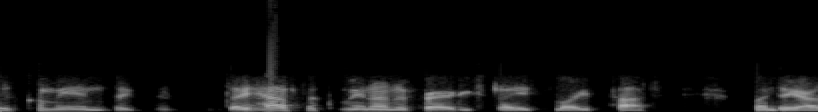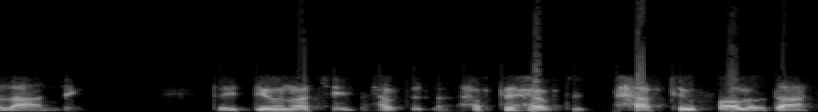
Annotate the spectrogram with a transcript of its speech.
to come in. They, they have to come in on a fairly straight flight path when they are landing. They do not seem to have to have to have to have to follow that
